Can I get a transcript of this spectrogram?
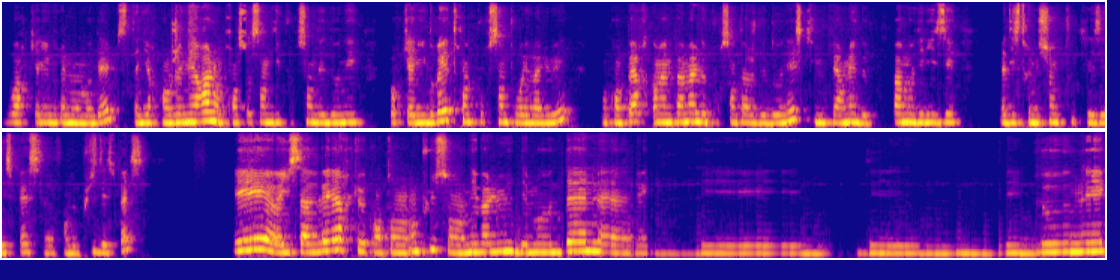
pouvoir calibrer mon modèle, c'est-à-dire qu'en général, on prend 70% des données pour calibrer, 30% pour évaluer, donc on perd quand même pas mal de pourcentage de données, ce qui me permet de ne pas modéliser la distribution de toutes les espèces, euh, enfin de plus d'espèces. Et euh, il s'avère que quand on, en plus on évalue des modèles avec des, données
